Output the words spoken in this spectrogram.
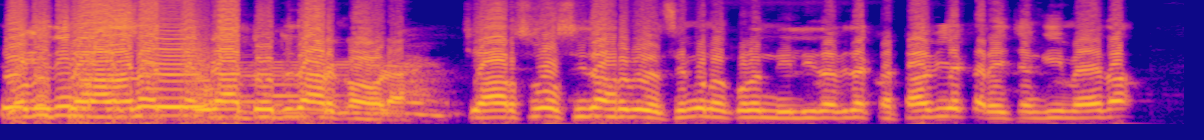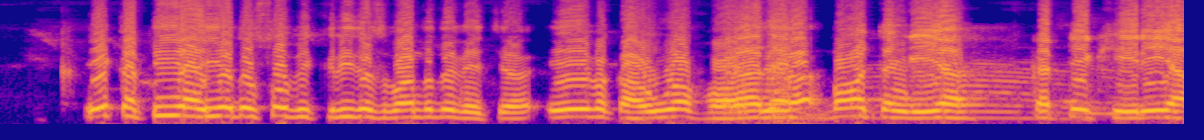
ਤੇ ਇਹਦੀ ਮਾਂ ਦਾ ਚੰਗਾ ਦੁੱਧ ਦਾ ਰਿਕਾਰਡ ਆ। 480 ਦਾ ਹਰਵੇਲ ਸਿੰਘ ਉਹਨਾਂ ਕੋਲ ਨੀਲੀ ਦਾ ਵੀ ਦਾ ਕੱਟਾ ਵੀ ਆ ਘਰੇ ਚੰਗੀ ਮੈਂ ਇਹਦਾ ਇਹ ਕੱਟੀ ਆਈ ਹੈ ਦੋਸਤੋ ਵਿਕਰੀ ਦੇ ਸੰਬੰਧ ਦੇ ਵਿੱਚ। ਇਹ ਵਿਕਾਊ ਆ ਫੌਜ ਇਹਦਾ ਦਾ ਬਹੁਤ ਚੰਗੀ ਆ ਕੱਟੀ ਖੀਰੀ ਆ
